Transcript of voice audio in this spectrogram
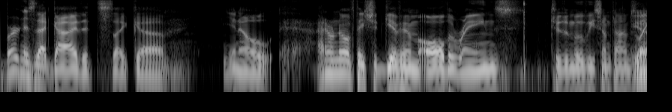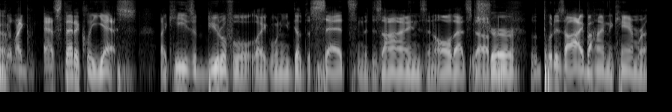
Burton is that guy that's like, uh, you know, I don't know if they should give him all the reins to the movie sometimes. Yeah. Like, like aesthetically, yes. Like he's a beautiful, like when he did the sets and the designs and all that stuff. Sure. put his eye behind the camera.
